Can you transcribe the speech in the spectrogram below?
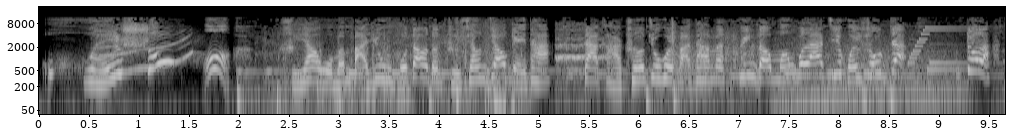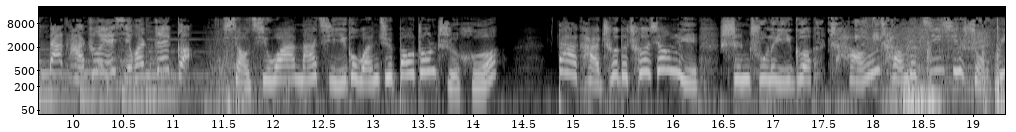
回收。嗯，只要我们把用不到的纸箱交给他，大卡车就会把它们运到蒙布垃圾回收站。对了，大卡车也喜欢这个。小青蛙拿起一个玩具包装纸盒，大卡车的车厢里伸出了一个长长的机械手臂，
